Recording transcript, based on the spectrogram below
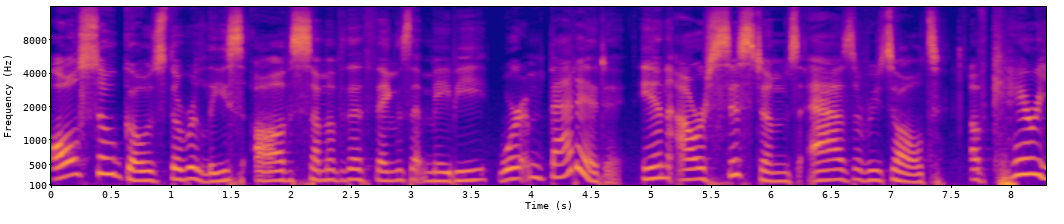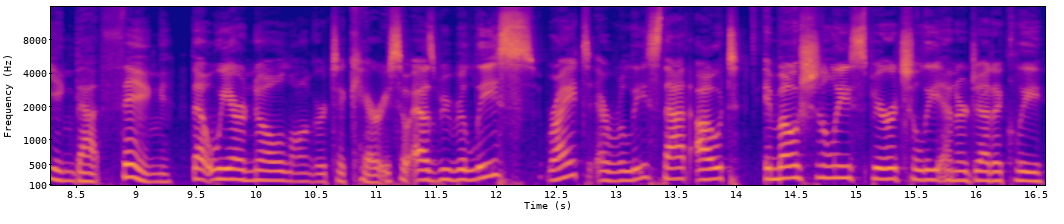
also goes the release of some of the things that maybe were embedded in our systems as a result of carrying that thing that we are no longer to carry. So as we release, right, and release that out emotionally, spiritually, energetically,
